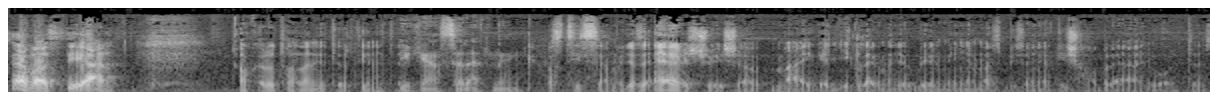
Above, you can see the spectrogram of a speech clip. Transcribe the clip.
Sebastian. Akarod hallani a történetet? Igen, szeretnénk. Azt hiszem, hogy az első és a máig egyik legnagyobb élményem az bizony a kis hableány volt. Ez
